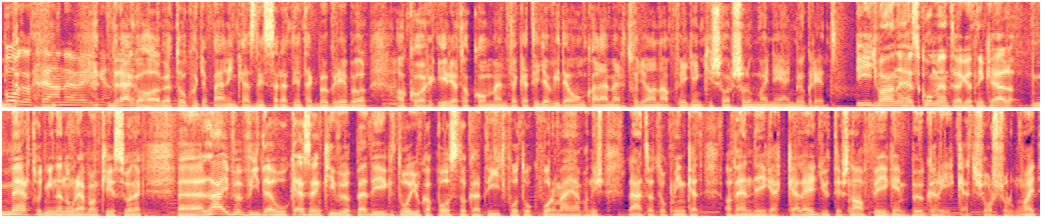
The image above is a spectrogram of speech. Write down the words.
Bódott-e a neve, igen. Drága hallgatók, hogyha pálinkázni szeretnétek bögréből, akkor írjatok kommenteket így a videónk alá, mert hogy a nap végén kisorsolunk majd néhány bögrét. Így van, ehhez kommentelgetni kell, mert hogy minden órában készülnek eh, live videók, ezen kívül pedig toljuk a posztokat így fotók formájában is. Láthatok minket a vendégekkel együtt, és nap végén bögréket sorsolunk majd,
